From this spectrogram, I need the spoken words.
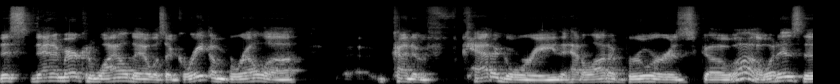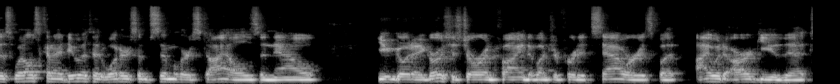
this that American Wild Ale was a great umbrella uh, kind of category that had a lot of brewers go, oh, what is this? What else can I do with it? What are some similar styles? And now you can go to a grocery store and find a bunch of fruited sours. But I would argue that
